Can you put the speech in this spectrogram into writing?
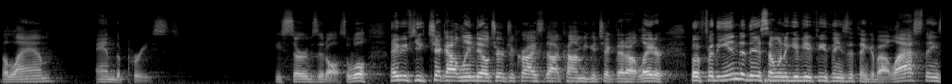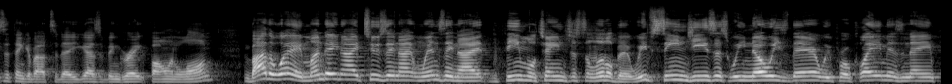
The lamb and the priest. He serves it all. So, well, maybe if you check out LindaleChurchofChrist.com, you can check that out later. But for the end of this, I want to give you a few things to think about. Last things to think about today. You guys have been great following along. And by the way, Monday night, Tuesday night, Wednesday night, the theme will change just a little bit. We've seen Jesus. We know He's there. We proclaim His name.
